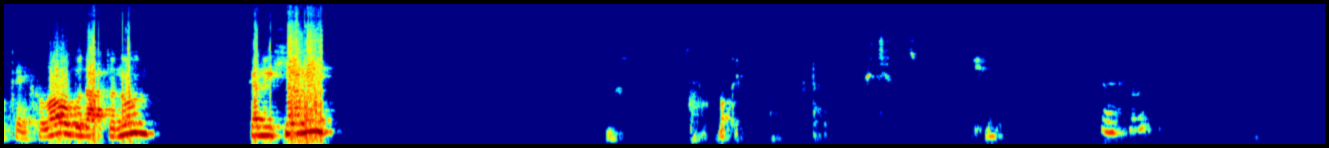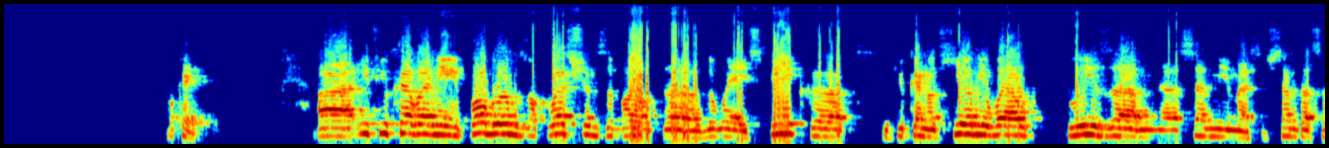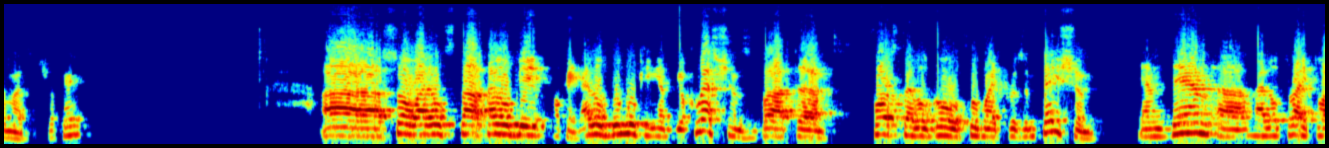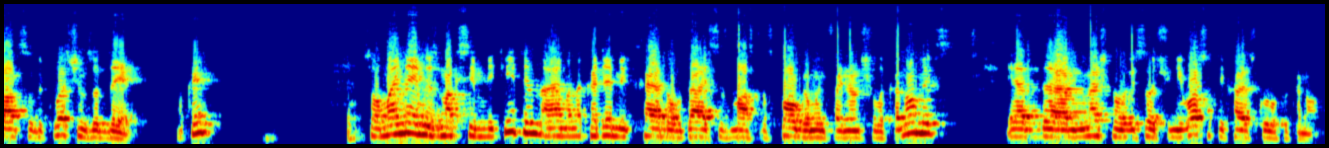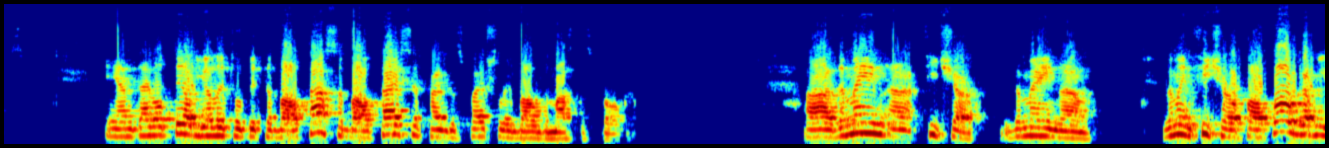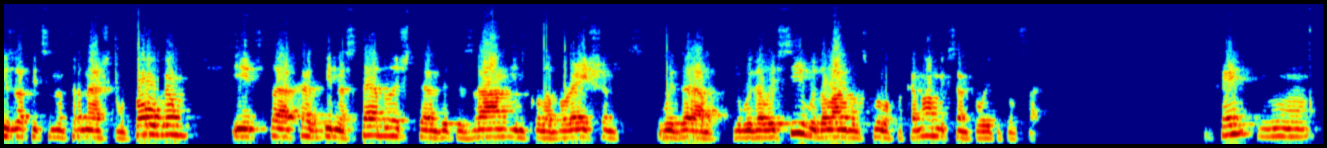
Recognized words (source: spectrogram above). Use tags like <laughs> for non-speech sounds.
Okay, hello, good afternoon. Can you hear me? Okay. Okay. Uh, if you have any problems or questions about uh, the way I speak, uh, if you cannot hear me well, please um, uh, send me a message. Send us a message, okay? Uh, so I will start. I will be okay. I will be looking at your questions, but uh, first I will go through my presentation, and then uh, I will try to answer the questions at the end. Okay. So my name is Maxim Nikitin. I am an academic head of the ICEF Master's Program in Financial Economics at the National Research University High School of Economics. And I will tell you a little bit about us, about ICEF, and especially about the Master's Program. Uh, the main uh, feature, the main, um, the main feature of our program is that it's an international program. It uh, has been established and it is run in collaboration with um, with LSE, with the London School of Economics and Political Science. Okay,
